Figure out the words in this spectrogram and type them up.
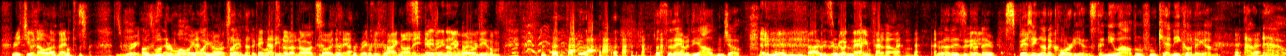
Jesus. Rich, you know what I meant. I was worried. I was wondering second. what, That's why you were North playing side. that I think that's accordion. another north side thing. Rich was bang on. He knew, Spitting it, on knew where it was That's the name of the album, Joe. That is a good name for an album. that is a good name. Spitting on Accordions, the new album from Kenny Cunningham. Out now.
